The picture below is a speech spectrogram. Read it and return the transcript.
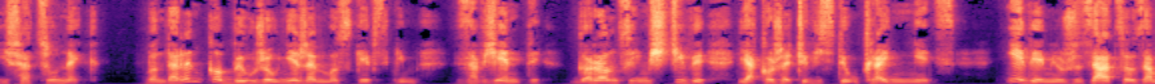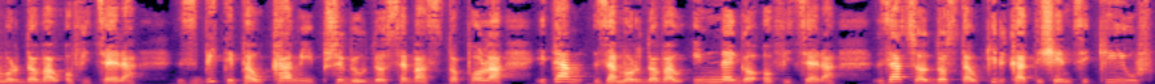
i szacunek. Bondarenko był żołnierzem moskiewskim, zawzięty, gorący i mściwy jako rzeczywisty Ukrainiec. Nie wiem już za co zamordował oficera. Zbity pałkami przybył do Sebastopola i tam zamordował innego oficera, za co dostał kilka tysięcy kijów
